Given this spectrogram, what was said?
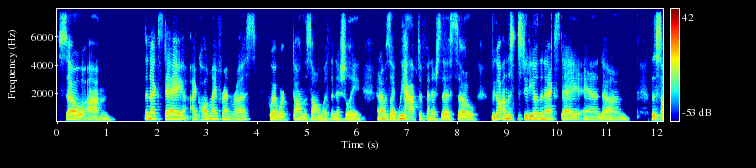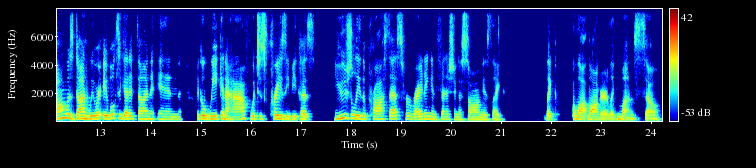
So um, the next day, I called my friend Russ, who I worked on the song with initially, and I was like, we have to finish this. So we got in the studio the next day, and um, the song was done. We were able to get it done in like a week and a half, which is crazy because usually the process for writing and finishing a song is like like a lot longer, like months. So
